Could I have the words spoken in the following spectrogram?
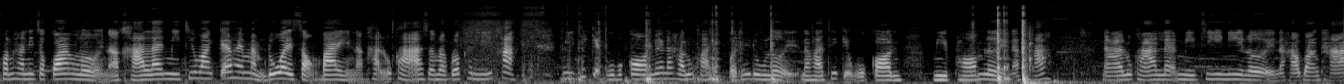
ค่อนข้างที่จะกว้างเลยนะคะ และมีที่วางแก้วให้หม่มด้วย 2 ใบนะคะ ลูกค้าสำหรับรถคันนี้ค่ะ มีที่เก็บอุปกรณ์ด้วยนะคะ ลูกค้าเดี๋ยวเปิดให้ดูเลยนะคะ ที่เก็บอุปกรณ์มีพร้อมเลยนะคะ นะคะลูกค้าและมีที่นี่เลยนะคะ วางเท้า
